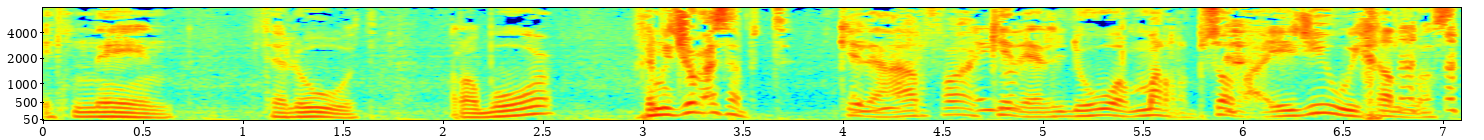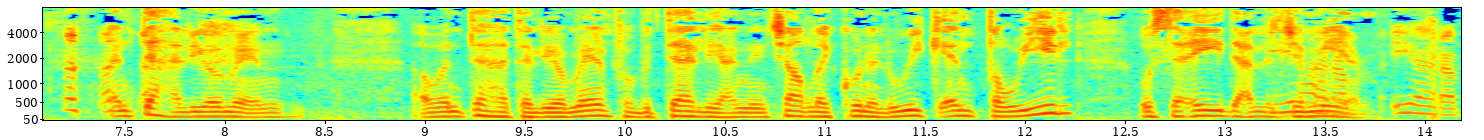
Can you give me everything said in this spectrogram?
اثنين ثلوث ربوع خميس جمعة سبت. كذا أيوة، عارفة؟ أيوة. كذا اللي هو مر بسرعة يجي ويخلص. انتهى اليومين. أو انتهت اليومين فبالتالي يعني إن شاء الله يكون الويك إند طويل وسعيد على الجميع. يا رب يا رب.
